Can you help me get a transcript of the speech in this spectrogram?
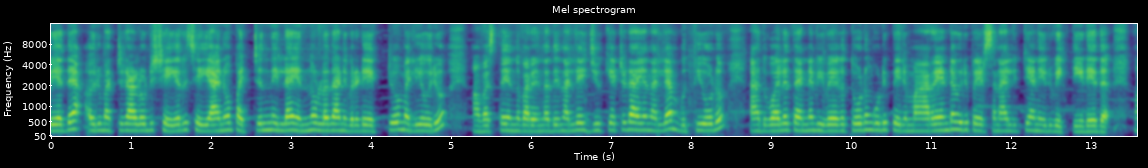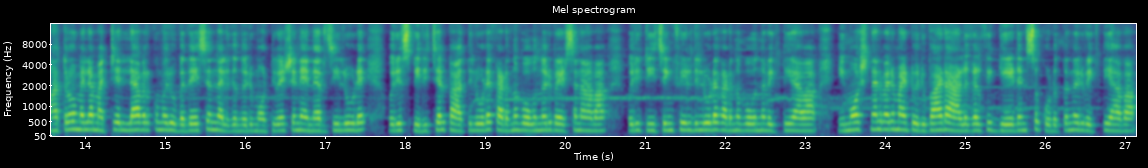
വ്യത ഒരു മറ്റൊരാളോട് ഷെയർ ചെയ്യാനോ പറ്റുന്നില്ല എന്നുള്ളതാണ് ഇവരുടെ ഏറ്റവും വലിയ ഒരു അവസ്ഥ എന്ന് പറയുന്നത്. നല്ല എഡ്യൂക്കേറ്റഡ് ആയ നല്ല ബുദ്ധിയോടും അതുപോലെ തന്നെ വിവേകത്തോടും കൂടി പെരുമാറേണ്ട ഒരു പേഴ്സണാലിറ്റിയാണ് ഈ ഒരു വ്യക്തിയുടേത്. മാത്രവുമല്ല മറ്റെല്ലാവർക്കും ഒരു ഉപദേശം നൽകുന്ന ഒരു മോട്ടിവേഷൻ എനർജിയിലൂടെ ഒരു സ്പിരിച്വൽ പാത്തിലൂടെ കടന്നു പോകുന്ന ഒരു പേഴ്സൺ ആവാം. ഒരു ടീച്ചിങ് ഫീൽഡിലൂടെ കടന്നു പോകുന്ന വ്യക്തിയാവാം. ഇമോഷണൽ പരമായിട്ട് ഒരുപാട് ആളുകൾക്ക് ഗൈഡൻസ് കൊടുക്കുന്ന ഒരു വ്യക്തിയാവാം.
